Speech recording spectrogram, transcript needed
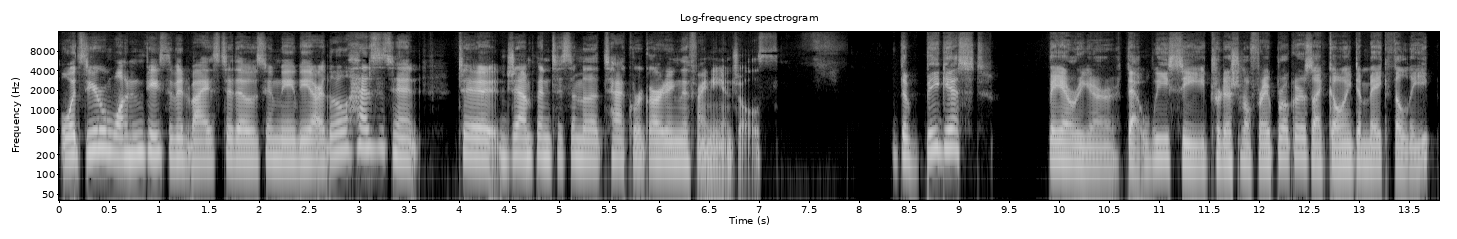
What's your one piece of advice to those who maybe are a little hesitant to jump into some of the tech regarding the financials? The biggest barrier that we see traditional freight brokers like going to make the leap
